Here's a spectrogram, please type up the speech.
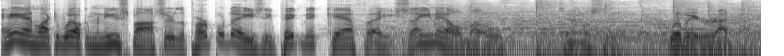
And like to welcome a new sponsor, the Purple Daisy Picnic Cafe, St. Elmo, Tennessee. We'll be right back.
